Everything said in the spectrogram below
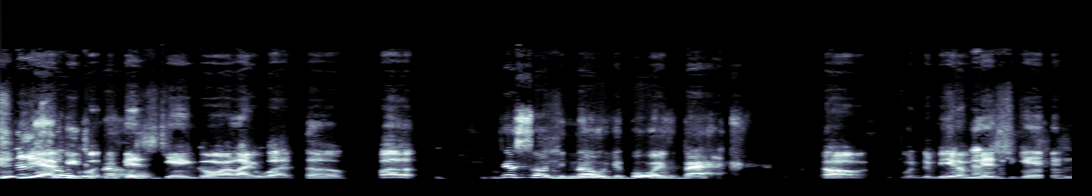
you have so people you know. in Michigan going like, what the fuck? Just so you know, your boy's back. Oh, but to be a Michigan,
